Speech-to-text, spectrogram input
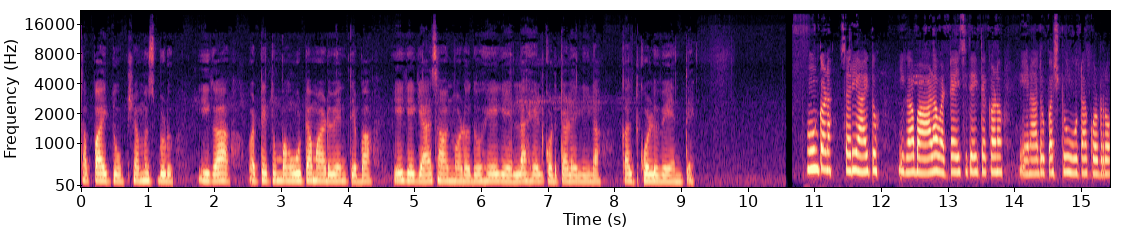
ತಪ್ಪಾಯಿತು ಕ್ಷಮಿಸ್ಬಿಡು. ಈಗ ಹೊಟ್ಟೆ ತುಂಬ ಊಟ ಮಾಡುವೆ ಅಂತೆ ಬಾ. ಹೇಗೆ ಗ್ಯಾಸ್ ಆನ್ ಮಾಡೋದು ಹೇಗೆ ಎಲ್ಲ ಹೇಳ್ಕೊಡ್ತಾಳೆ ಲೀಲಾ. ಕಲ್ತ್ಕೊಳ್ಳುವೆ ಅಂತೆ. ಹ್ಞೂ ಕಣ ಸರಿ ಆಯ್ತು. ಈಗ ಭಾಳ ಹೊಟ್ಟೆ ಐತೆ ಕಣೋ. ಏನಾದರೂ ಫಸ್ಟು ಊಟ ಕೊಡ್ರು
